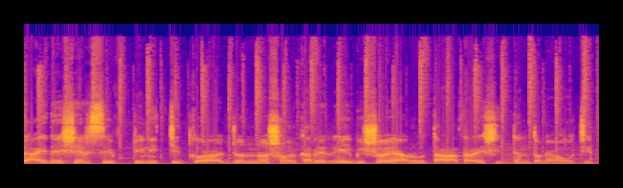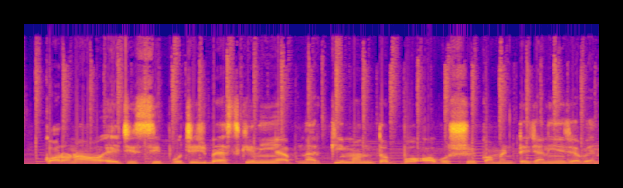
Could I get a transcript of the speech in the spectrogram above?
তাই দেশের সেফটি নিশ্চিত করার জন্য সরকারের এই বিষয়ে আরও তাড়াতাড়ি সিদ্ধান্ত নেওয়া উচিত। করোনা ও এইচএসসি পঁচিশ ব্যাচকে নিয়ে আপনার কি মন্তব্য অবশ্যই কমেন্টে জানিয়ে যাবেন।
